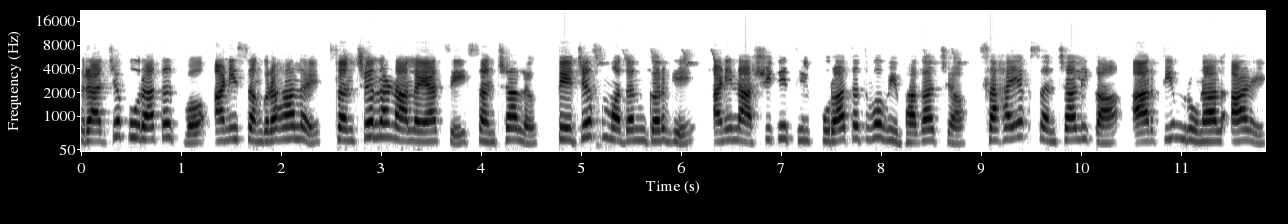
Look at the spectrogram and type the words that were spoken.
राज्य पुरातत्व आणि संग्रहालय संचालनालयाचे संचालक तेजस मदन गर्गे आणि नाशिक येथील पुरातत्व विभागाच्या सहाय्यक संचालिका आरती मृणाल आळे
